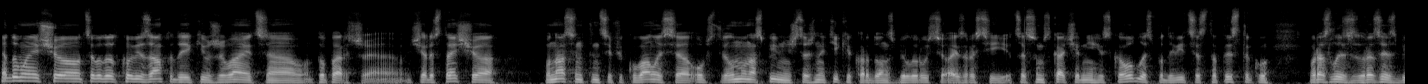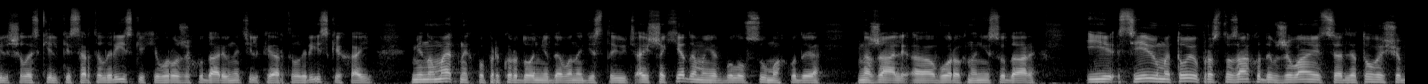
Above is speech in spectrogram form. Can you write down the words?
Я думаю, що це додаткові заходи, які вживаються, по-перше, через те, що у нас інтенсифікувалися обстріли. Ну, у нас північ це ж не тільки кордон з Білоруссю, а й з Росією. Це Сумська Чернігівська область. Подивіться статистику. В рази, рази збільшилась кількість артилерійських і ворожих ударів, не тільки артилерійських, а й мінометних по прикордонню, де вони дістають, а й шахедами, як було в Сумах, куди, на жаль, е, ворог наніс удари. І з цією метою просто заходи вживаються для того, щоб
